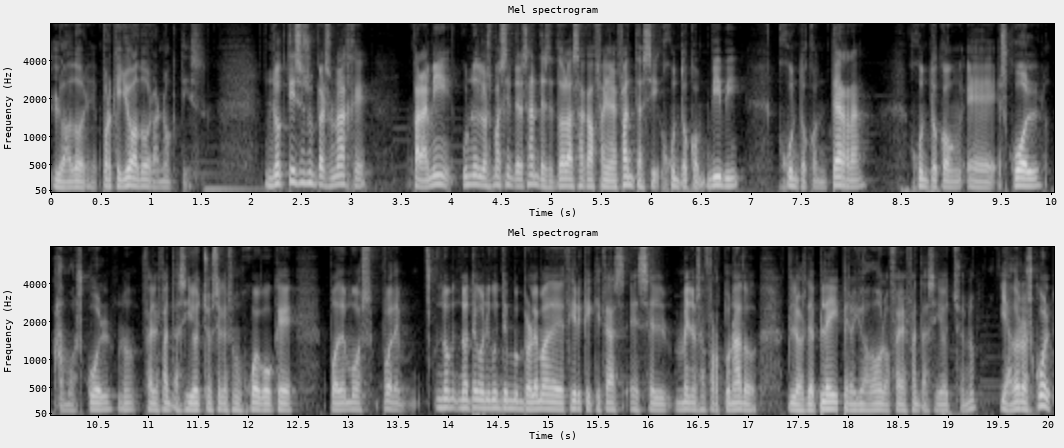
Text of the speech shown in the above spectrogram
lo adore, porque yo adoro a Noctis. Noctis es un personaje, para mí, uno de los más interesantes de toda la saga Final Fantasy, junto con Vivi, junto con Terra, junto con eh, Squall, amo Squall, ¿no? Final Fantasy VIII sé que es un juego que podemos, no, tengo ningún tipo de problema de decir que quizás es el menos afortunado de los de Play, pero yo adoro Final Fantasy VIII, ¿no? Y adoro Squall,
